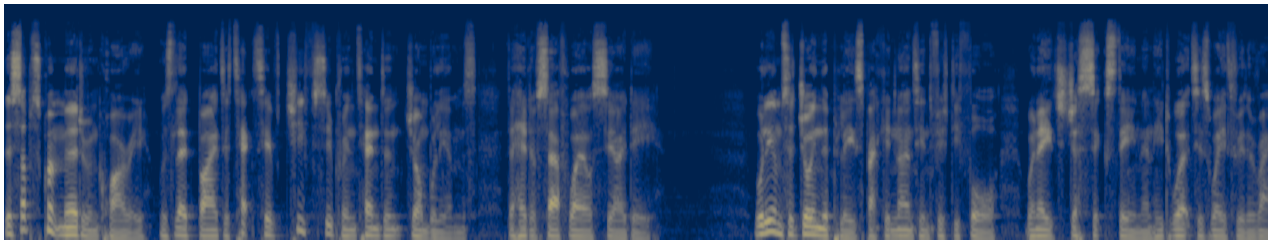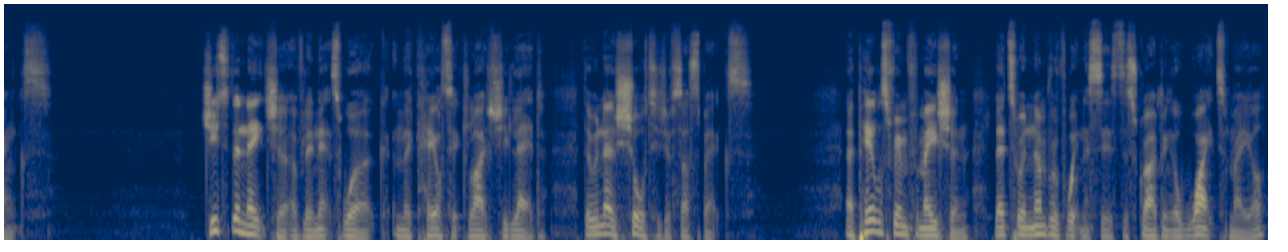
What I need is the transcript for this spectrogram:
The subsequent murder inquiry was led by Detective Chief Superintendent John Williams, the head of South Wales CID. Williams had joined the police back in 1954 when aged just 16 and he'd worked his way through the ranks. Due to the nature of Lynette's work and the chaotic life she led, there were no shortage of suspects. Appeals for information led to a number of witnesses describing a white male,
